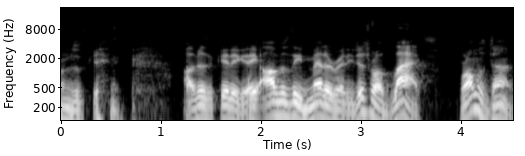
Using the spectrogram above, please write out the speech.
I'm just kidding. I'm just kidding. They obviously met already. Just relax. We're almost done.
